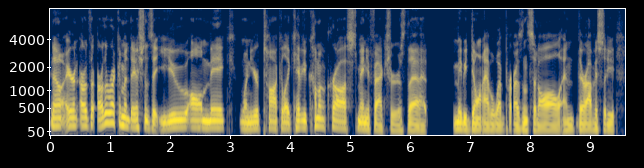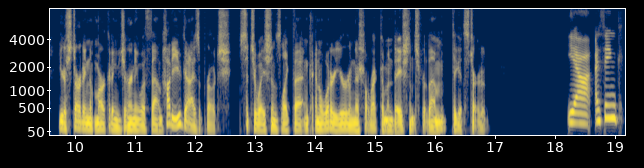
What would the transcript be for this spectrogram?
Now, Aaron, are there are there recommendations that you all make when you're talking? Like, have you come across manufacturers that maybe don't have a web presence at all and they're obviously you're starting the marketing journey with them. How do you guys approach situations like that and kind of what are your initial recommendations for them to get started? Yeah i think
